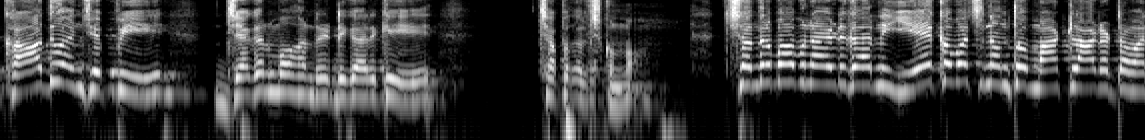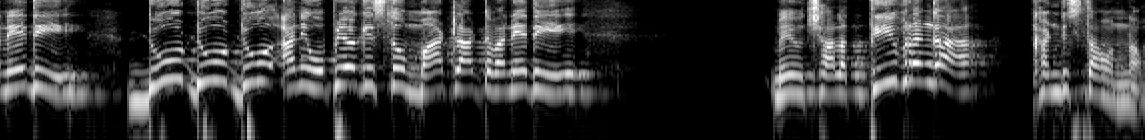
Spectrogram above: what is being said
కాదు అని చెప్పి జగన్మోహన్ రెడ్డి గారికి చెప్పదలుచుకున్నాం. చంద్రబాబు నాయుడు గారిని ఏకవచనంతో మాట్లాడటం అనేది డూ డూ డూ అని ఉపయోగిస్తూ మాట్లాడటం అనేది మేము చాలా తీవ్రంగా ఖండిస్తూ ఉన్నాం.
